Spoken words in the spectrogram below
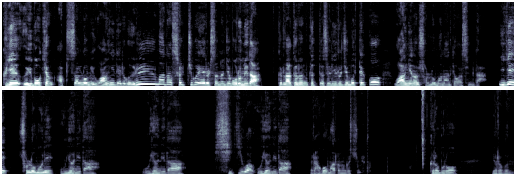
그의 의복형 압살롬이 왕이 되려고 얼마나 설치고 애를 썼는지 모릅니다. 그러나 그는 그 뜻을 이루지 못했고 왕위는 솔로몬한테 왔습니다. 이게 솔로몬이 우연이다. 우연이다. 시기와 우연이다. 라고 말하는 것입니다. 그러므로 여러분,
